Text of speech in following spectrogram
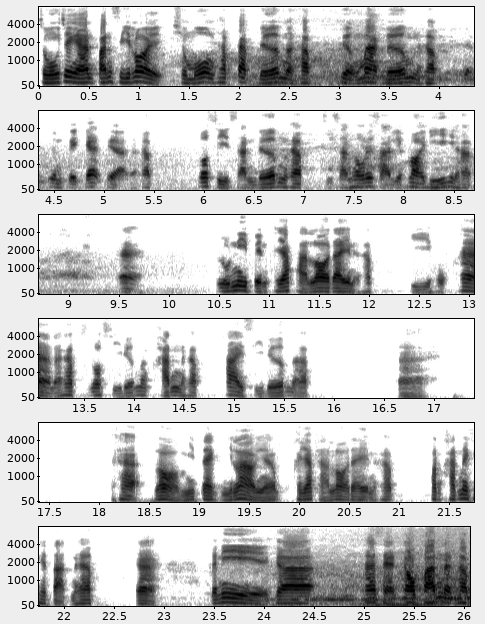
ชั่วโมงใช้งานปัน400ชั่วโมงครับแป๊บเดิมนะครับ เครื่องมากเดิมนะครับเริ่มเคยแกะเตือนะครับ รถสีสันเดิมนะครับ สีสันห้องโดยสารเรียบร้อยดีนะครับ อ่า รุ่นนี้เป็นขยับผ่านล้อได้นะครับ ปี 65 นะครับ รถสีเดิมทั้งคันนะครับท้ายสีเดิมนะครับ อ่าถ้าล้อมีแตกมีเล่าอย่างเงี้ยครับ ขยับฐานล้อได้นะครับ ค่อนคัดไม่เคยตัดนะครับอ่าก็นี่ก็ห้าแสนเก้าพันนะครับ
